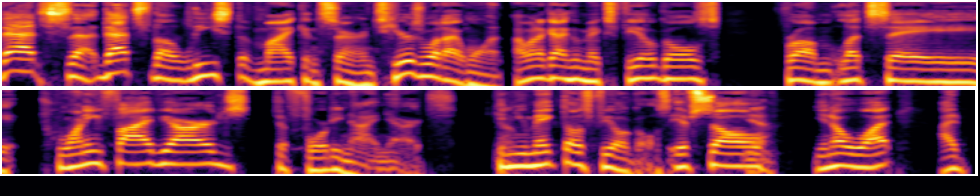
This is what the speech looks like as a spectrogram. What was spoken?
that's uh, that's the least of my concerns. Here's what I want. I want a guy who makes field goals from let's say 25 yards to 49 yards. Can you make those field goals? If so, Yeah. you know what? I'd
